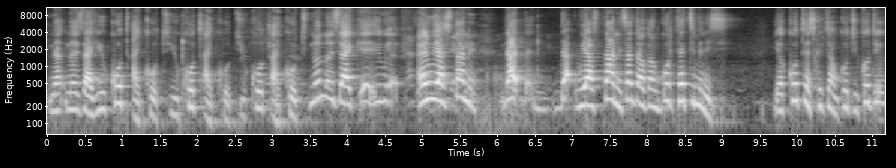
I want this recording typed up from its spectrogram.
No, no, it's like you quote, I quote, you quote, I quote, you quote, I quote. No, no, it's like, eh, and we are standing. That, that we are standing. Sometimes we can go 30 minutes. You're quoting scripture, I'm quoting, quoting.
